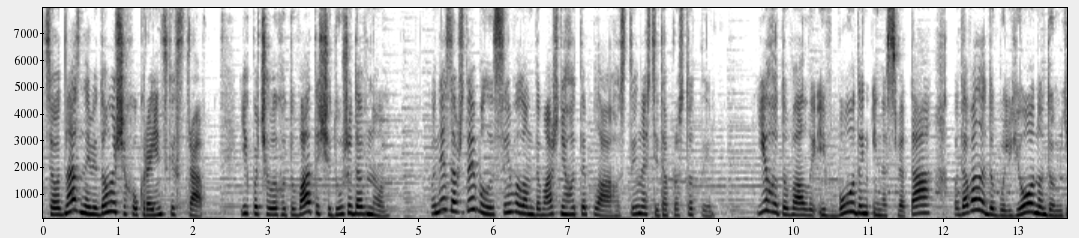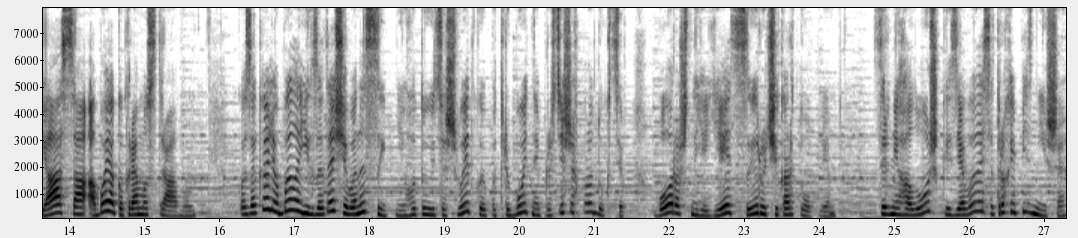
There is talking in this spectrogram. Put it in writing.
це одна з найвідоміших українських страв. Їх почали готувати ще дуже давно. Вони завжди були символом домашнього тепла, гостинності та простоти. Їх готували і в будень, і на свята, подавали до бульйону, до м'яса або як окрему страву. Козаки любили їх за те, що вони ситні, готуються швидко і потребують найпростіших продуктів борошна, яєць, сиру чи картоплі. Сирні галушки з'явилися трохи пізніше.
